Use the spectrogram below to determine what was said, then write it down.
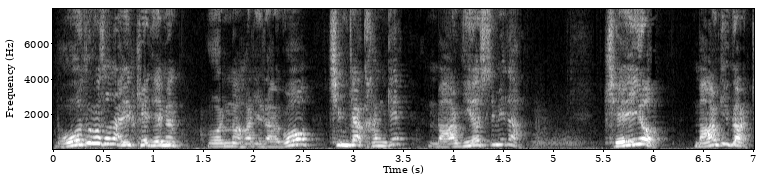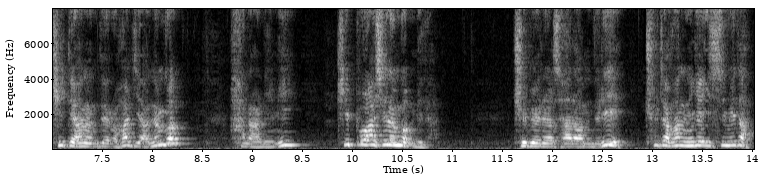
모든 것을 다 잃게 되면 원망하리라고 짐작한 게 마귀였습니다. 죄요 마귀가 기대하는 대로 하지 않는 것 하나님이 기뻐하시는 겁니다. 주변의 사람들이 주장하는 게 있습니다.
